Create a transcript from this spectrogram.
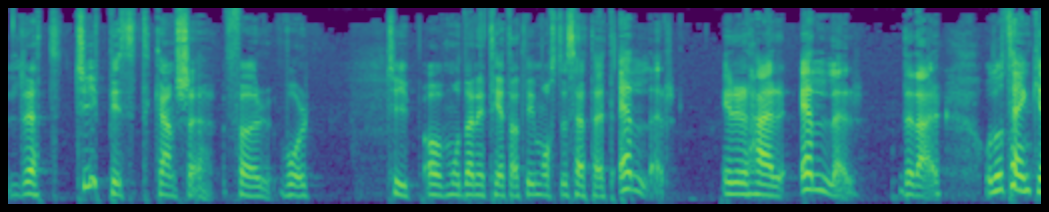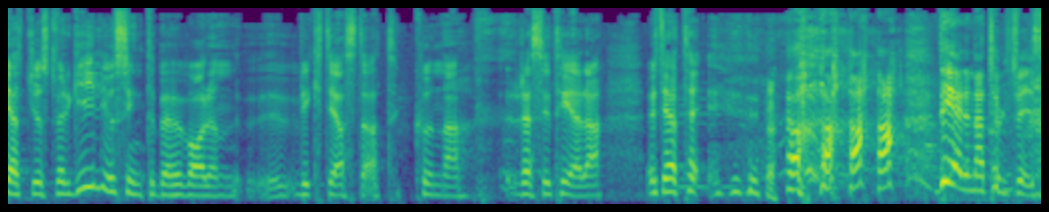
rätt typiskt kanske för vår typ av modernitet att vi måste sätta ett eller. Är det det här eller det där? Och då tänker jag att just Vergilius inte behöver vara den eh, viktigaste att kunna recitera. Utan jag tän- det är det naturligtvis,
